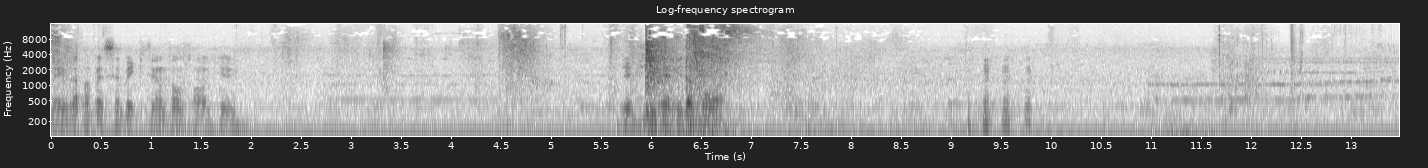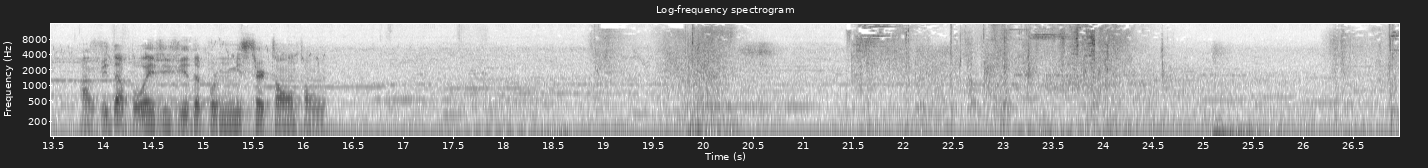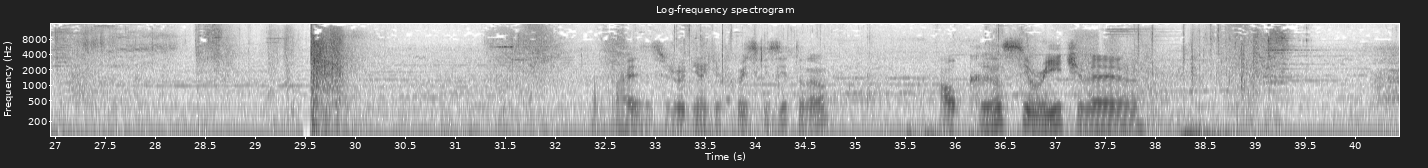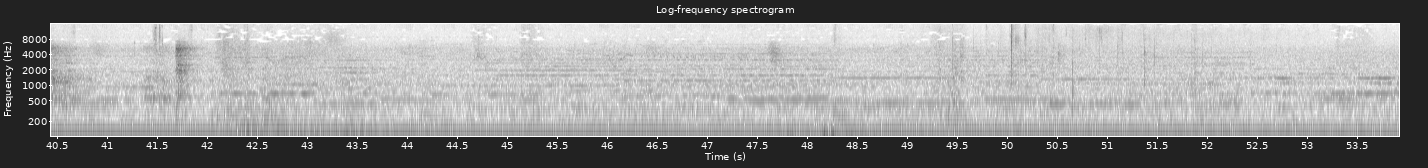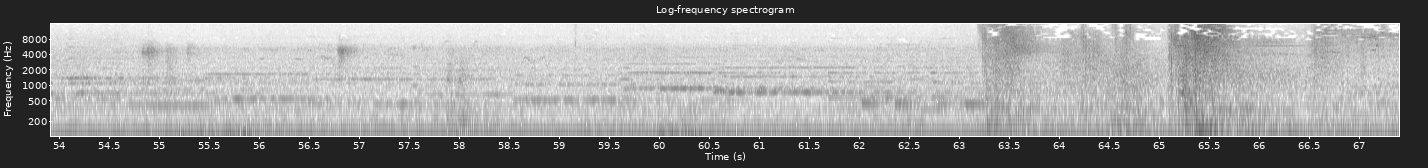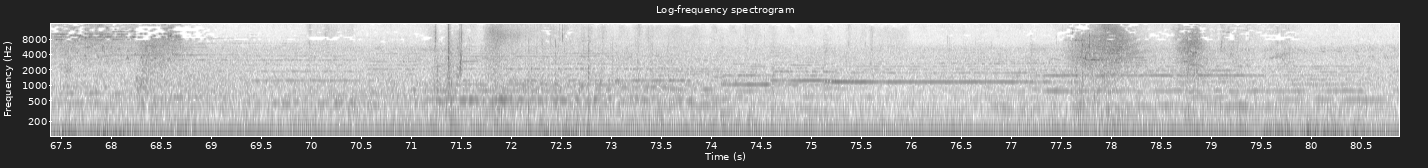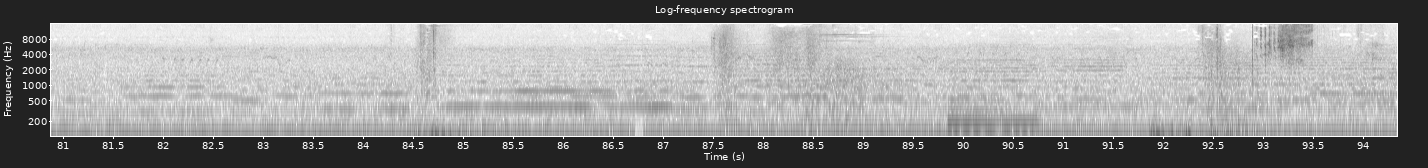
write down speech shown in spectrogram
Nem dá pra perceber que tem um tonton aqui. Vive a vida boa. a vida boa é vivida por Mr. Tonton. Rapaz, esse joguinho aqui ficou esquisito, não? Alcance reach, velho.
